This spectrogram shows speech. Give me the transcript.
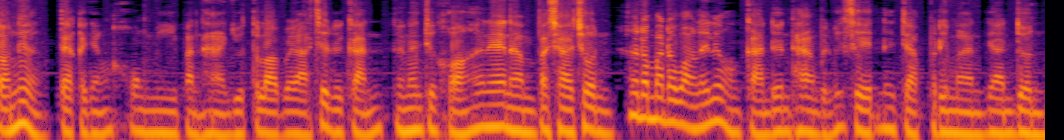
ต่อเนื่อง แต่ก็ยังคงมีปัญหาอยู่ตลอดเวลาเช่นเดียวกัน ดังนั้นจึงขอให้แนะนำประชาชนให้ระมัดระวังในเรื่องของการเดินทางเป็นพิเศษเนื่องจากปริมาณยานยนต์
